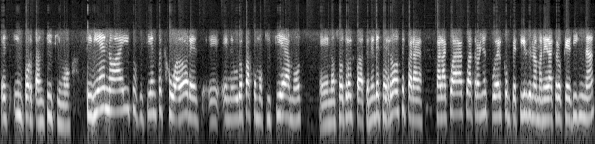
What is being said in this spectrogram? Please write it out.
es importantísimo. Si bien no hay suficientes jugadores eh, en Europa como quisiéramos eh, nosotros para tener ese roce, para, para cada cuatro años poder competir de una manera creo que digna,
